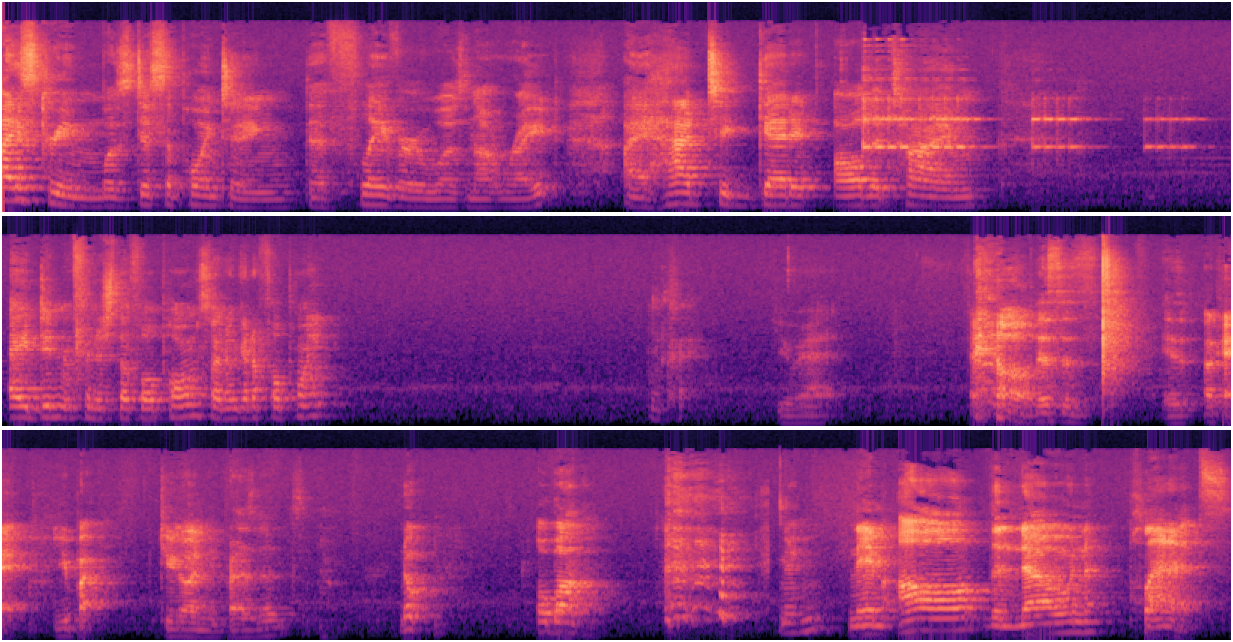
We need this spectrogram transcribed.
ice cream was disappointing. The flavor was not right. I had to get it all the time. I didn't finish the full poem, so I don't get a full point. Okay. You read? Oh, this is is okay. You do you know any presidents? Nope. Obama. Mhm. Name all the known planets.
